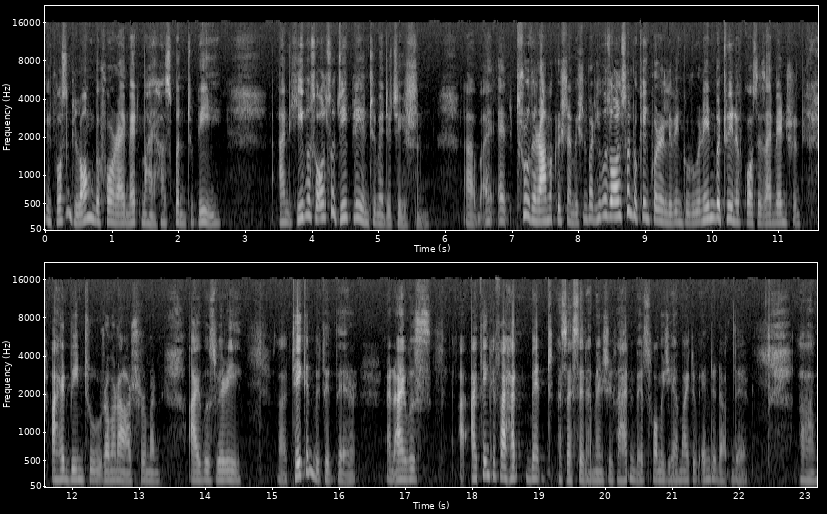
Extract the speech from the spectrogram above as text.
it wasn't long before I met my husband to be, and he was also deeply into meditation uh, through the Ramakrishna mission, but he was also looking for a living guru. And in between, of course, as I mentioned, I had been to Ramana Ashram and I was very uh, taken with it there. And I was, I, think if I hadn't met, as I said, I mentioned, if I hadn't met Swamiji, I might have ended up there. Um,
